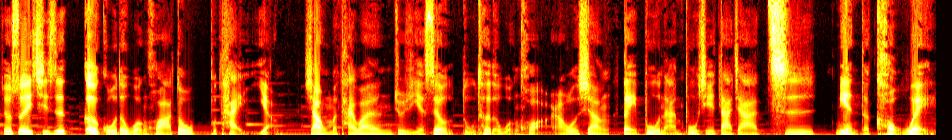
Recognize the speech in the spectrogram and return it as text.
就所以其实各国的文化都不太一样，像我们台湾就是也是有独特的文化，然后像北部、南部，其实大家吃面的口味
